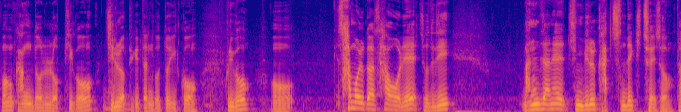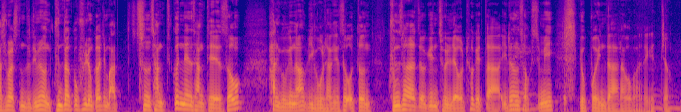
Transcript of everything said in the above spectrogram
그만큼 강도를 높이고 질을 높이겠다는 것도 있고 그리고 어, 3월과 4월에 저들이 만잔의 준비를 갖춘 데 기초해서 다시 말씀드리면 군단급 훈련까지 맞춘 상태, 끝낸 상태에서 한국이나 미국을 향해서 어떤 군사적인 전략을 펴겠다 이런 속심이 엿보인다라고 봐야 되겠죠. 네.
